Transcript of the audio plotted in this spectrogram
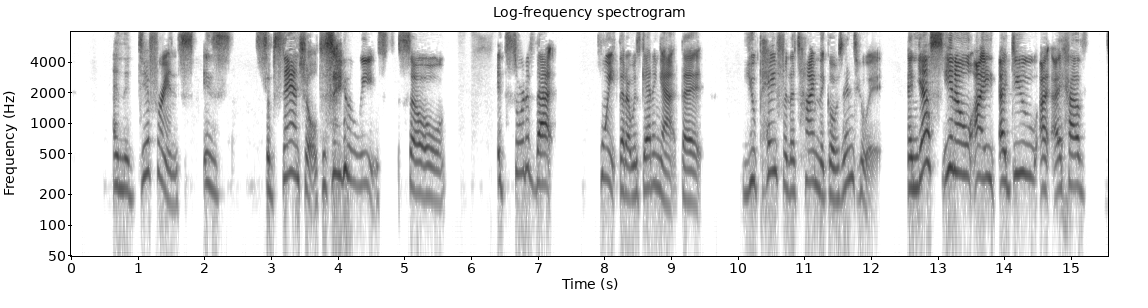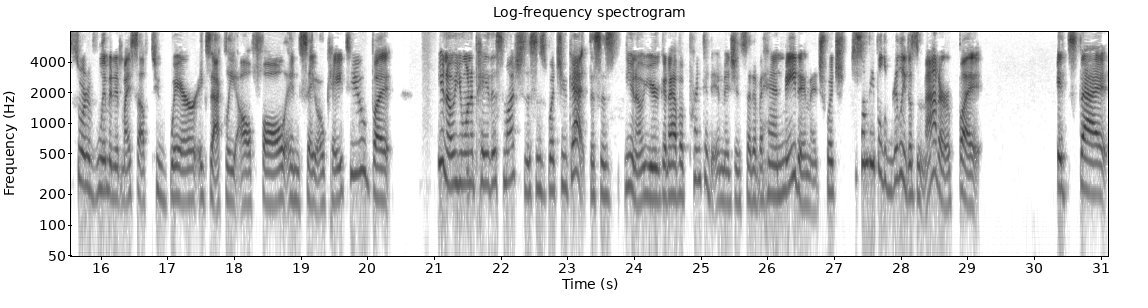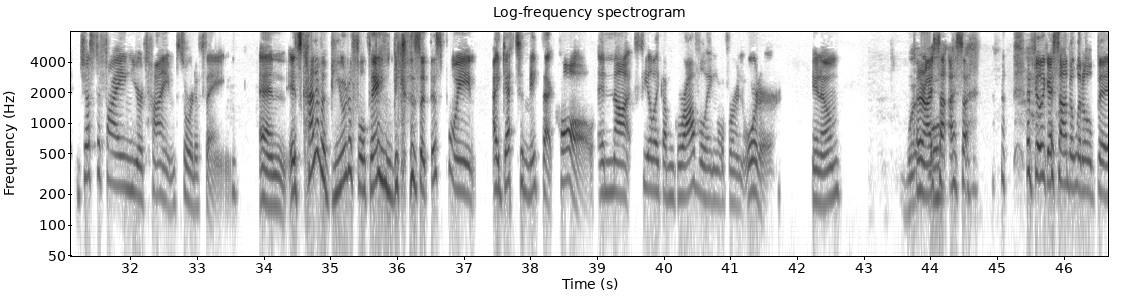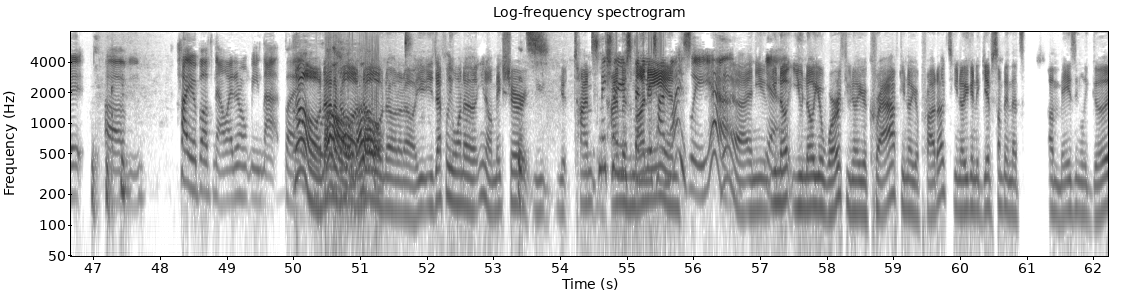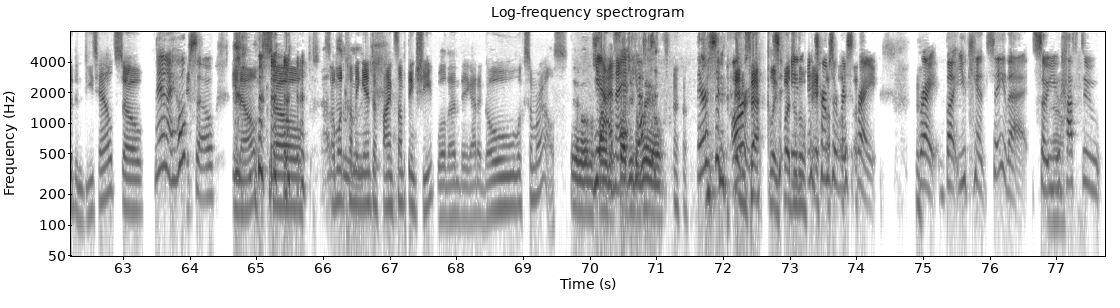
And the difference is substantial to say the least. So it's sort of that point that i was getting at that you pay for the time that goes into it and yes you know i i do i, I have sort of limited myself to where exactly i'll fall and say okay to but you know you want to pay this much this is what you get. This is you know you're going to have a printed image instead of a handmade image which to some people really doesn't matter but it's that justifying your time sort of thing. And it's kind of a beautiful thing because at this point i get to make that call and not feel like i'm groveling over an order you know What, i don't know i well, saw i saw i feel like i sound a little bit um high above now i don't mean that but No, not at No, all. no. No, no, no, no. You, you definitely want to, you know, make sure you, your time just make sure time you're is spending money your time and wisely yeah yeah, and you Yeah. you know you know your worth, you know your craft, you know your product, you know you're going to give something that's amazingly good and detailed. So man i hope so you know, so someone coming in to find something cheap, well then they got to go look somewhere else. You know, Yeah, and a I- Fudgie the have whale. there's an art exactly, to- fudge of in, the in terms of whale. risk right right but you can't say that so you have to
